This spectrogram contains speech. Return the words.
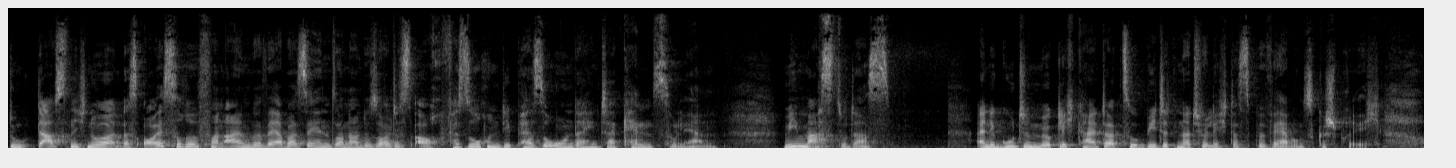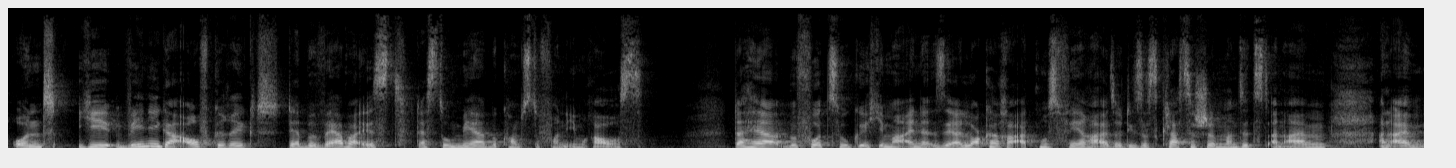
Du darfst nicht nur das Äußere von einem Bewerber sehen, sondern du solltest auch versuchen, die Person dahinter kennenzulernen. Wie machst du das? Eine gute Möglichkeit dazu bietet natürlich das Bewerbungsgespräch. Und je weniger aufgeregt der Bewerber ist, desto mehr bekommst du von ihm raus. Daher bevorzuge ich immer eine sehr lockere Atmosphäre, also dieses klassische, man sitzt an einem, an einem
